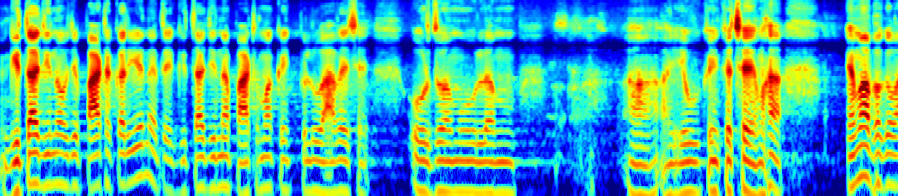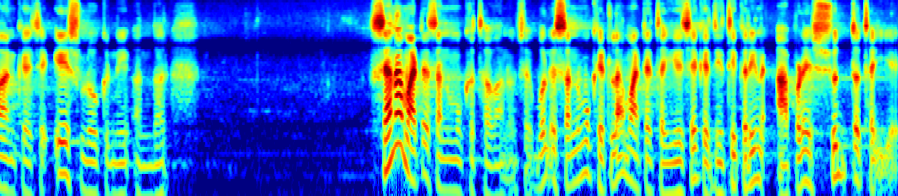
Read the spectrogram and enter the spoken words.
ગીતાજીનો જે પાઠ કરીએ ને, તે ગીતાજીના પાઠમાં કંઈક પેલું આવે છે, ઉર્ધ્વમૂલમ એવું કંઈક છે એમાં એમાં ભગવાન કહે છે, એ શ્લોકની અંદર શેના માટે સન્મુખ થવાનું છે? બોલે, સન્મુખ એટલા માટે થઈએ છે કે જેથી કરીને આપણે શુદ્ધ થઈએ.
